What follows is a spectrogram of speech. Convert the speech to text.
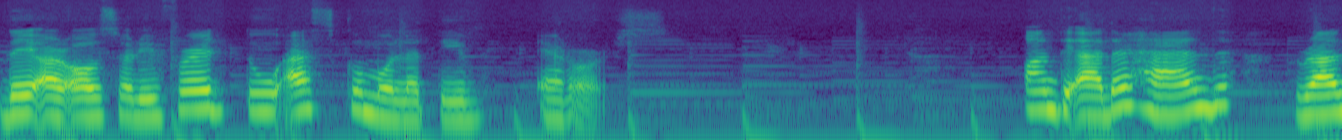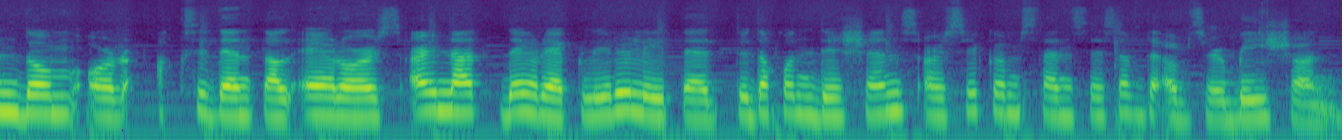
they are also referred to as cumulative errors. On the other hand, random or accidental errors are not directly related to the conditions or circumstances of the observation.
